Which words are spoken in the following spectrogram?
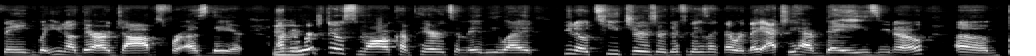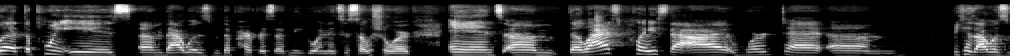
thing, but you know there are jobs for us there. Mm-hmm. I mean, mm-hmm. we're still small compared to maybe like you know teachers or different things like that where they actually have days. You know. Um, but the point is, um, that was the purpose of me going into social work. And um, the last place that I worked at, um, because I was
